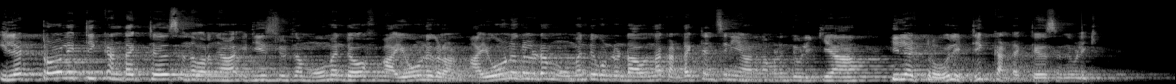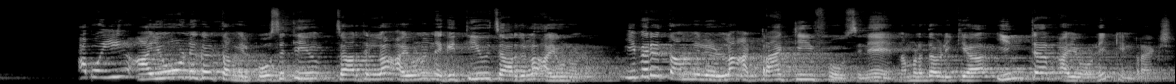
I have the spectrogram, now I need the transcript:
ഇലക്ട്രോലിറ്റിക് കണ്ടക്ടേഴ്സ് എന്ന് പറഞ്ഞാൽ it is to the movement of അയോണുകളാണ് അയോണുകളുടെ മൂവ്മെന്റ് കൊണ്ടുണ്ടാവുന്ന കണ്ടക്ടൻസിനെയാണ് നമ്മൾ എന്ത് വിളിക്കുക? ഇലക്ട്രോലിറ്റിക് കണ്ടക്ടേഴ്സ് എന്ന് വിളിക്കുക. അപ്പോൾ ഈ അയോണുകൾ തമ്മിൽ പോസിറ്റീവ് ചാർജുള്ള അയോണും നെഗറ്റീവ് ചാർജുള്ള അയോണും ഇവർ തമ്മിലുള്ള അട്രാക്റ്റീവ് ഫോഴ്സിനെ നമ്മൾ എന്താ വിളിക്കുക? Inter ionic interaction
